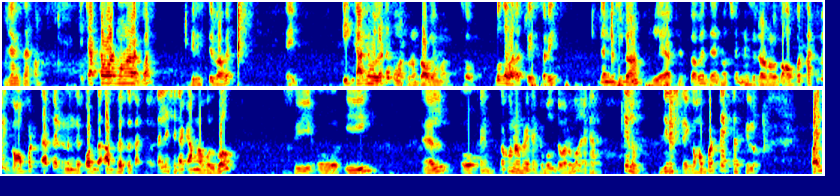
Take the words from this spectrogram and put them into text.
বুঝা গেছে এখন? এই চারটা ওয়ার্ড মনে রাখবা ধীরে ভাবে এই এই কাকে বলে এটা? তোমার কোনো প্রবলেম হবে সো বলতে পারো ত্রিস্তরি দেন মেসোডার্ম লেয়ার থাকতে হবে দেন হচ্ছে মেসোডার্মাল গহ্বর থাকতে হবে। গহ্বরটা পেরিটোনিয়াম পর্দা আবৃত থাকতে হবে। তাহলে সেটাকে আমরা বলব সি ও ই এল ও এন তখন আমরা এটাকে বলতে পারব, এটা ছিল। জিনিসটা গহ্বরটা একটা ছিল। ফাইন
